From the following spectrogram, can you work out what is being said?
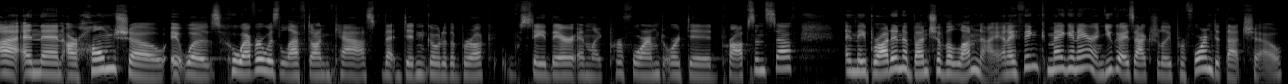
Uh, and then our home show, it was whoever was left on cast that didn't go to the Brook stayed there and like performed or did props and stuff. And they brought in a bunch of alumni. And I think Meg and Aaron, you guys actually performed at that show.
